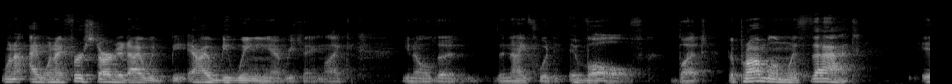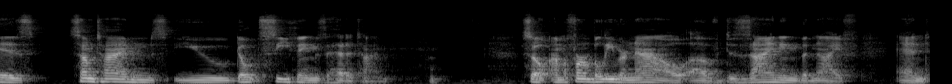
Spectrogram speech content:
when I when I first started, I would be I would be winging everything like you know, the, the knife would evolve. But the problem with that is sometimes you don't see things ahead of time. So I'm a firm believer now of designing the knife and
